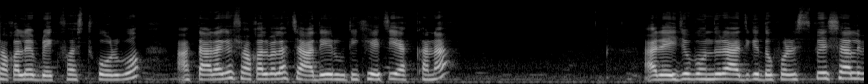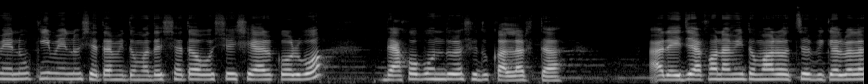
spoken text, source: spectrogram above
সকালে ব্রেকফাস্ট করব। আর তার আগে সকালবেলা চা দিয়ে রুটি খেয়েছি একখানা। আর এই যে বন্ধুরা, আজকে দুপুরের স্পেশাল মেনু কি মেনু সেটা আমি তোমাদের সাথে অবশ্যই শেয়ার করব। দেখো বন্ধুরা, শুধু কালারটা আর এই যে এখন আমি তোমার হচ্ছে বিকালবেলা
